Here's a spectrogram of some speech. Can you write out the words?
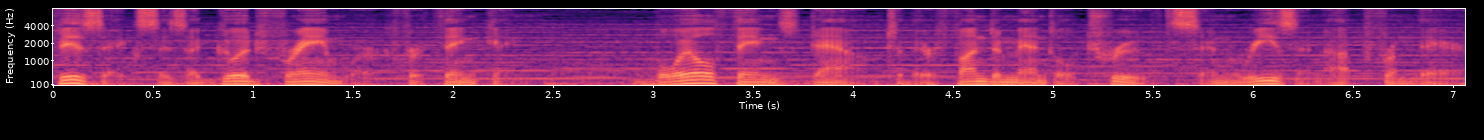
Physics is a good framework for thinking. Boil things down to their fundamental truths and reason up from there.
